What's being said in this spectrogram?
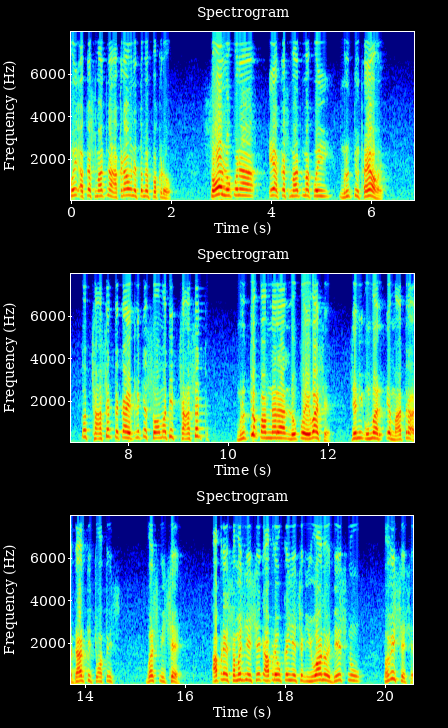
કોઈ અકસ્માતના આંકડાઓને તમે પકડો, સો લોકોના એ અકસ્માતમાં કોઈ મૃત્યુ થયા હોય, તો છાસઠ ટકા એટલે કે સોમાંથી છાસઠ મૃત્યુ પામનારા લોકો એવા છે જેની ઉંમર એ માત્ર અઢારથી ચોત્રીસ વર્ષની છે. આપણે સમજીએ છીએ કે આપણે એવું કહીએ છીએ કે યુવાનો એ દેશનું ભવિષ્ય છે.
